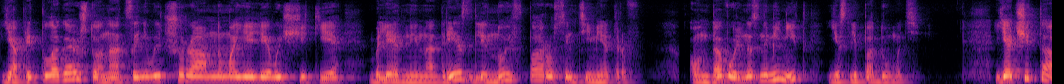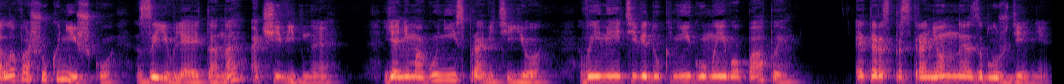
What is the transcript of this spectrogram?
Я предполагаю, что она оценивает шрам на моей левой щеке, бледный надрез длиной в пару сантиметров. Он довольно знаменит, если подумать. «Я читала вашу книжку», – заявляет она, очевидное. «Я не могу не исправить ее. Вы имеете в виду книгу моего папы?» Это распространенное заблуждение.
